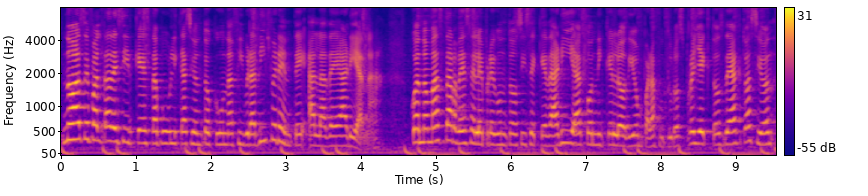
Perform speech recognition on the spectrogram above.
No hace falta decir que esta publicación tocó una fibra diferente a la de Ariana. Cuando más tarde se le preguntó si se quedaría con Nickelodeon para futuros proyectos de actuación,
